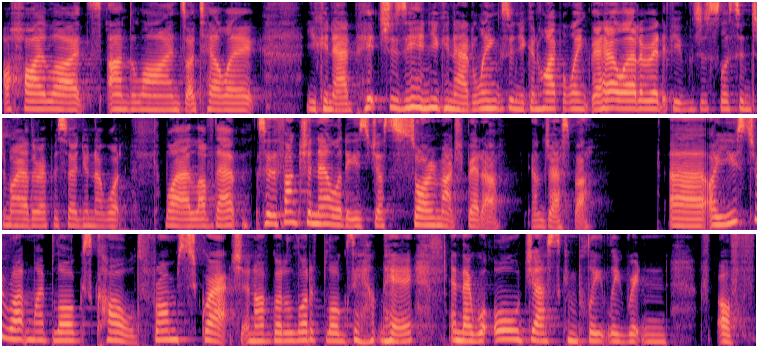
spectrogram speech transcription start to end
uh, highlights, underlines, italic. You can add pictures in, you can add links and you can hyperlink the hell out of it. If you've just listened to my other episode, you'll know what, why I love that. So the functionality is just so much better on Jasper. Uh, I used to write my blogs cold from scratch, and I've got a lot of blogs out there, and they were all just completely written off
